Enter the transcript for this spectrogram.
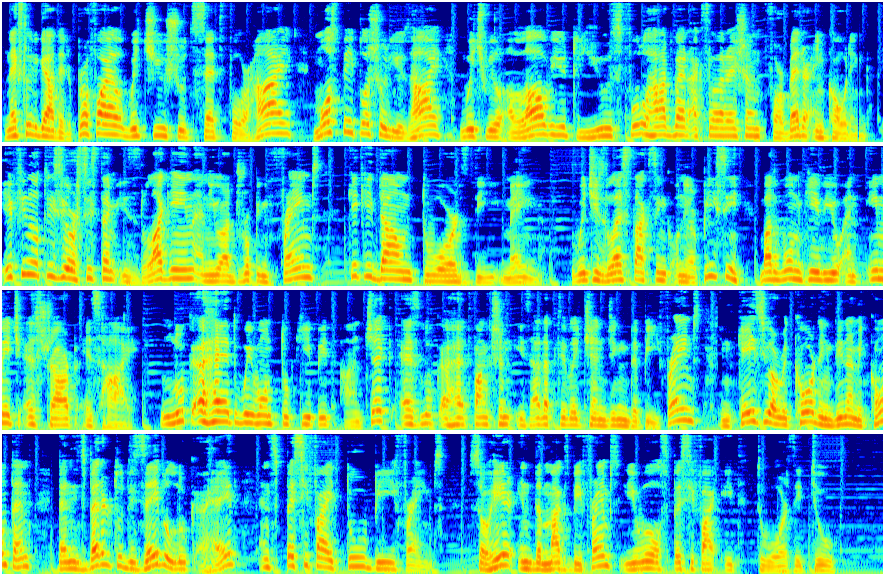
Nextly we got the profile, which you should set for high. Most people should use high, which will allow you to use full hardware acceleration for better encoding. If you notice your system is lagging and you are dropping frames, kick it down towards the main which is less taxing on your PC but won't give you an image as sharp as high. Look ahead we want to keep it unchecked as look ahead function is adaptively changing the B frames. In case you are recording dynamic content then it's better to disable look ahead and specify 2 B frames. So here in the max B frames you will specify it towards the 2.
